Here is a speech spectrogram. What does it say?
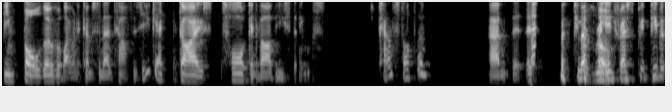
been bowled over by when it comes to mental health is if you get guys talking about these things, you can't stop them. Um, it, people no. are really interested. People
